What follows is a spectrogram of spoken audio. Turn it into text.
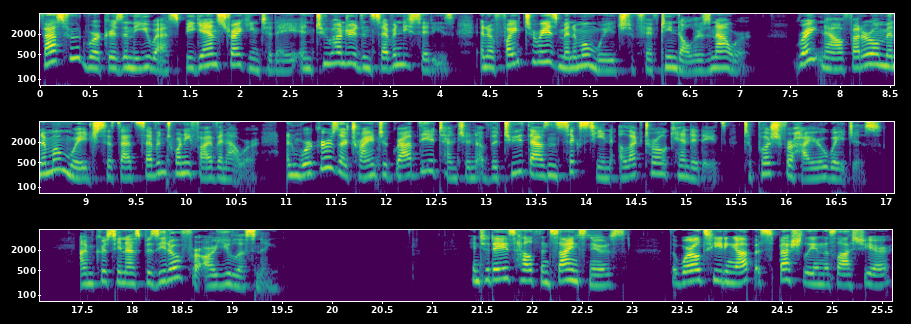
Fast food workers in the U.S. began striking today in 270 cities in a fight to raise minimum wage to $15 an hour. Right now, federal minimum wage sits at $7.25 an hour, and workers are trying to grab the attention of the 2016 electoral candidates to push for higher wages. I'm Christina Esposito for Are You Listening? In today's health and science news, the world's heating up, especially in this last year.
